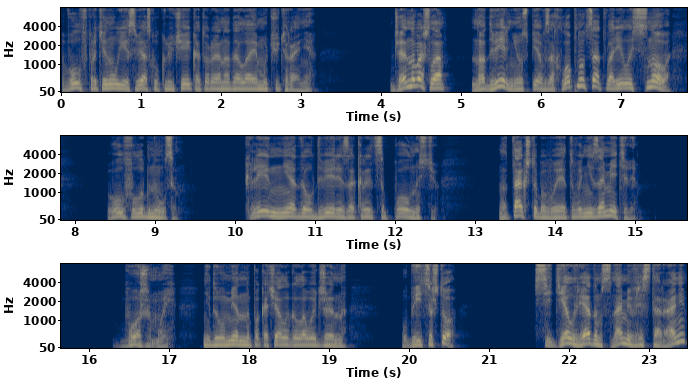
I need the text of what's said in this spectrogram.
Вулф протянул ей связку ключей, которую она дала ему чуть ранее. Дженна вошла, но дверь, не успев захлопнуться, отворилась снова. Вулф улыбнулся. Клин не дал двери закрыться полностью, но так, чтобы вы этого не заметили. «Боже мой!» — недоуменно покачала головой Дженна. «Убийца что, сидел рядом с нами в ресторане?»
